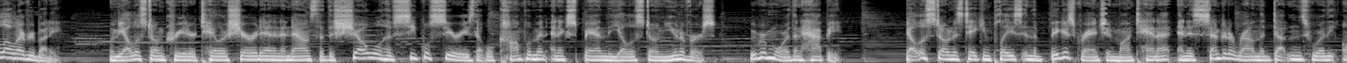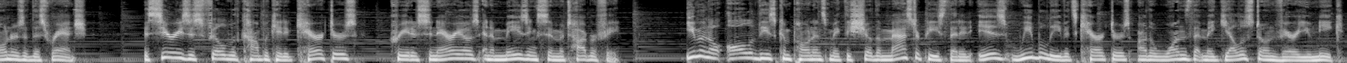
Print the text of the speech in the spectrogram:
Hello, everybody. When Yellowstone creator Taylor Sheridan announced that the show will have sequel series that will complement and expand the Yellowstone universe, we were more than happy. Yellowstone is taking place in the biggest ranch in Montana and is centered around the Duttons, who are the owners of this ranch. The series is filled with complicated characters, creative scenarios, and amazing cinematography. Even though all of these components make the show the masterpiece that it is, we believe its characters are the ones that make Yellowstone very unique.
